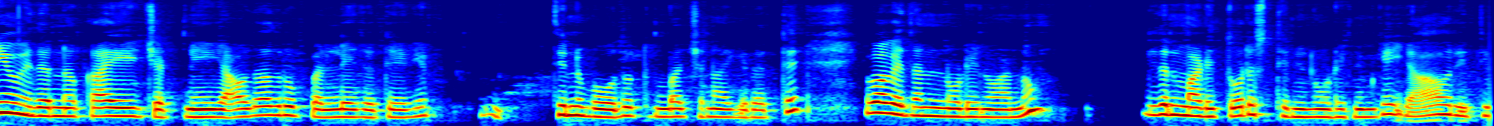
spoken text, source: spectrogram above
ನೀವು ಇದನ್ನು ಕಾಯಿ ಚಟ್ನಿ, ಯಾವುದಾದ್ರೂ ಪಲ್ಯ ಜೊತೆಗೆ ತಿನ್ಬೋದು, ತುಂಬ ಚೆನ್ನಾಗಿರುತ್ತೆ. ಇವಾಗ ಇದನ್ನು ನೋಡಿ ನಾನು. ಇದನ್ನು ಮಾಡಿ ತೋರಿಸ್ತೀನಿ ನೋಡಿ ನಿಮಗೆ ಯಾವ ರೀತಿ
